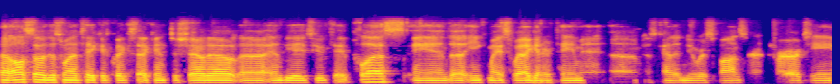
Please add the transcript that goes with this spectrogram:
I also just want to take a quick second to shout out uh, NBA 2K Plus and uh, Ink My Swag Entertainment, um, just kind of newer sponsors for our team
